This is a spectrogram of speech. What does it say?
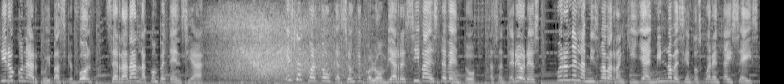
tiro con arco y básquetbol cerrarán la competencia. Es la cuarta ocasión que Colombia reciba este evento. Las anteriores fueron en la misma Barranquilla en 1946,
